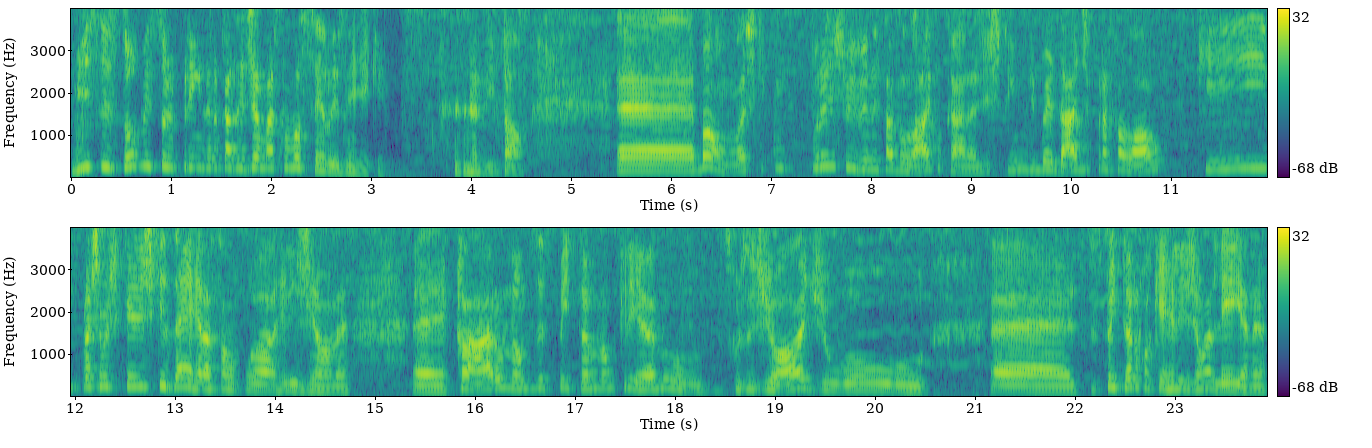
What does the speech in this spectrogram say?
Me, estou me surpreendendo cada dia mais com você, Luiz Henrique. então. é, bom, acho que por a gente viver no estado laico, cara, a gente tem liberdade pra falar o que praticamente o que a gente quiser em relação à religião, né? É, claro, não desrespeitando, não criando discurso de ódio ou é, desrespeitando qualquer religião alheia, né?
